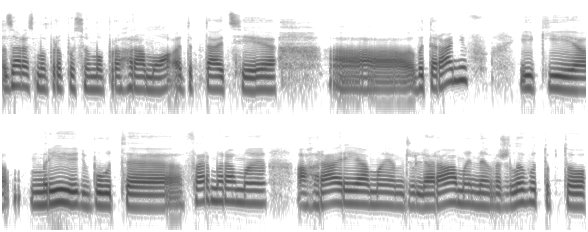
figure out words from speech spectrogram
Зараз ми прописуємо програму адаптації а, ветеранів, які мріють бути фермерами, аграріями, бджолярами, неважливо. Тобто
